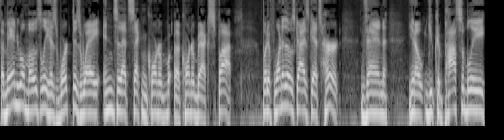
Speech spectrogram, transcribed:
Emmanuel Moseley has worked his way into that second corner uh, cornerback spot but if one of those guys gets hurt then you know, you could possibly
